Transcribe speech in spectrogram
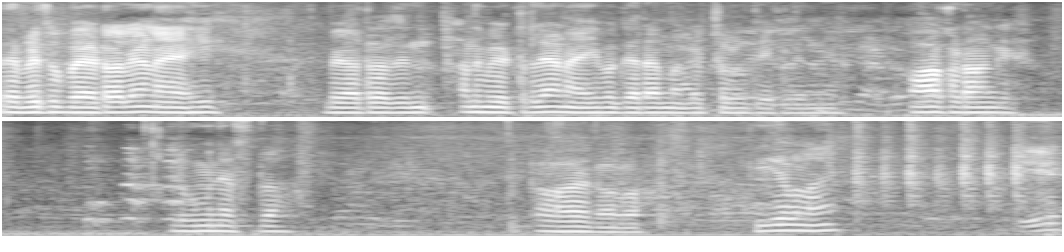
ਲੈ ਵੀ ਤੂੰ ਬੈਟਰਾ ਲੈਣਾ ਆਇਆ ਸੀ। ਬੈਟਰਾ ਦੇ ਇਨਵੇਟਰ ਲੈਣਾ ਸੀ ਵਗੈਰਾ। ਮੈਂ ਕਿਹਾ ਚਲੋ ਦੇਖ ਲੈਂਦੇ ਆ ਆ ਖੜਾਂਗੇ। ਲੂਮੀਨਸ ਦਾ। ਆ ਹੈਗਾ ਵਾ। ਕੀ ਆ ਬਣਾ ਇਹ?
